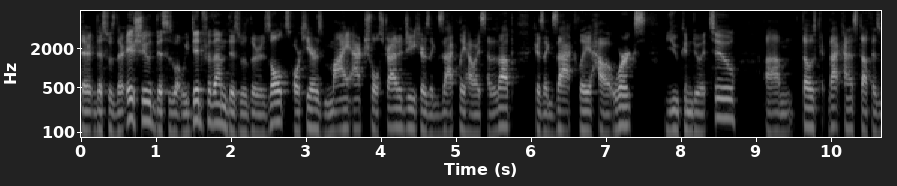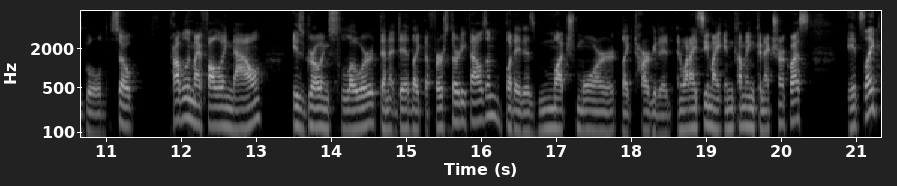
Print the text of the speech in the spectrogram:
this was their issue. This is what we did for them. This was the results. Or here's my actual strategy. Here's exactly how I set it up. Here's exactly how it works. You can do it too. Um, those that kind of stuff is gold. So probably my following now is growing slower than it did like the first 30,000, but it is much more like targeted. And when I see my incoming connection requests, it's like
